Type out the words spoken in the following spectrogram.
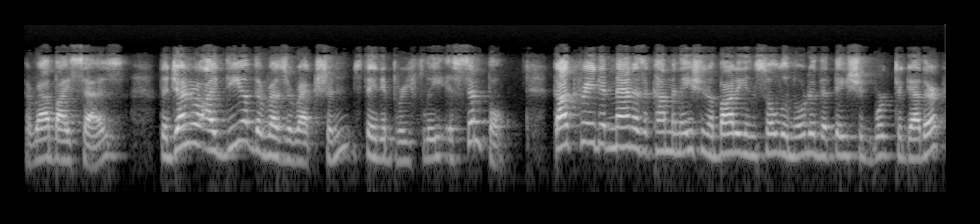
The rabbi says, The general idea of the resurrection, stated briefly, is simple. God created man as a combination of body and soul in order that they should work together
